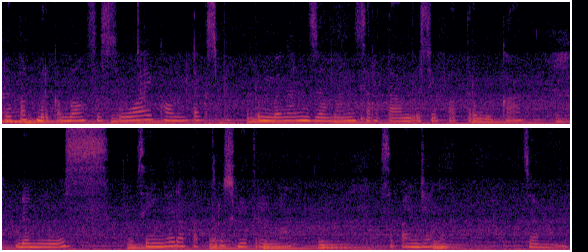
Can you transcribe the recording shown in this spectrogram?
dapat berkembang sesuai konteks perkembangan zaman serta bersifat terbuka dan luas sehingga dapat terus diterima sepanjang zaman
